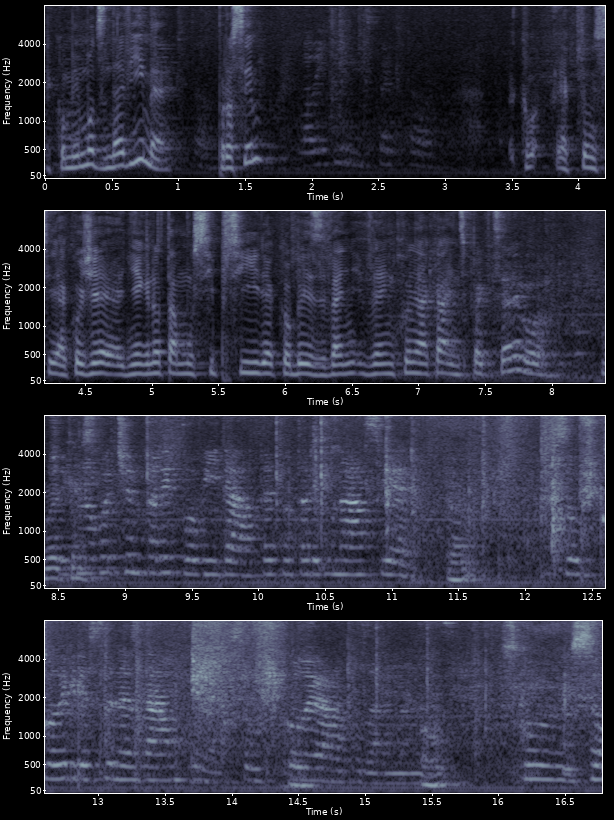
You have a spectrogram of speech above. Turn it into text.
Jako my moc nevíme. Prosím? Jak to myslí, jako že někdo tam musí přijít jakoby zven, venku nějaká inspekce, nebo? Všechno, o čem tady povídáte, to tady u nás je. Aha. Jsou školy, kde se neznám jsou školy, já to zahrnu. Jsou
